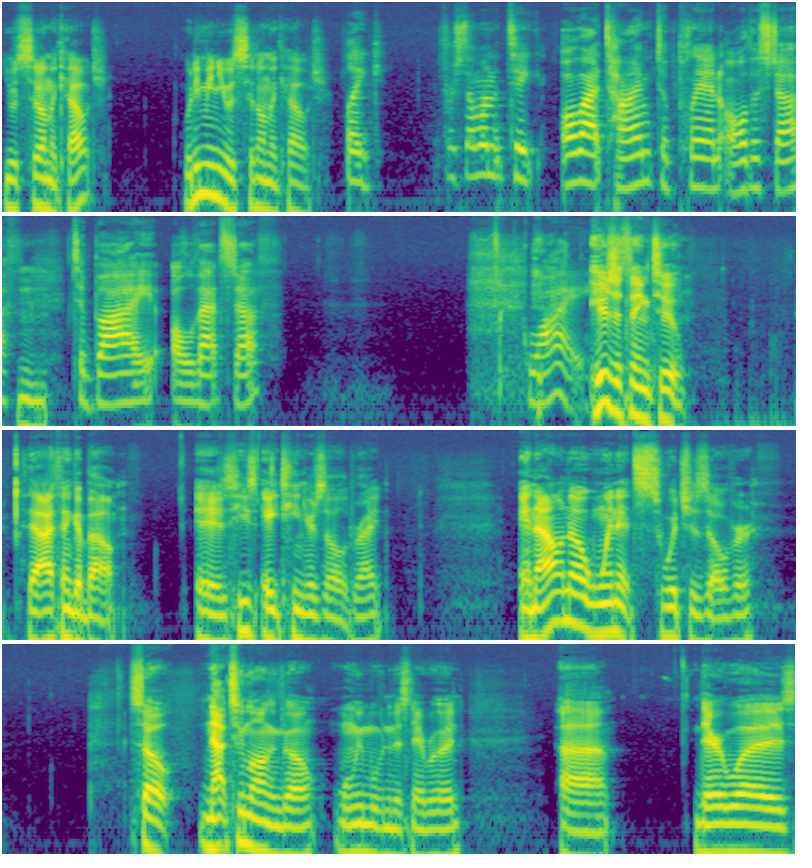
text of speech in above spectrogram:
You would sit on the couch? What do you mean you would sit on the couch? Like, for someone to take all that time to plan all the stuff, Mhm. to buy all that stuff, why? Here's the thing too that I think about is he's 18 years old, right? And I don't know when it switches over. So not too long ago, when we moved in this neighborhood, uh, there was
